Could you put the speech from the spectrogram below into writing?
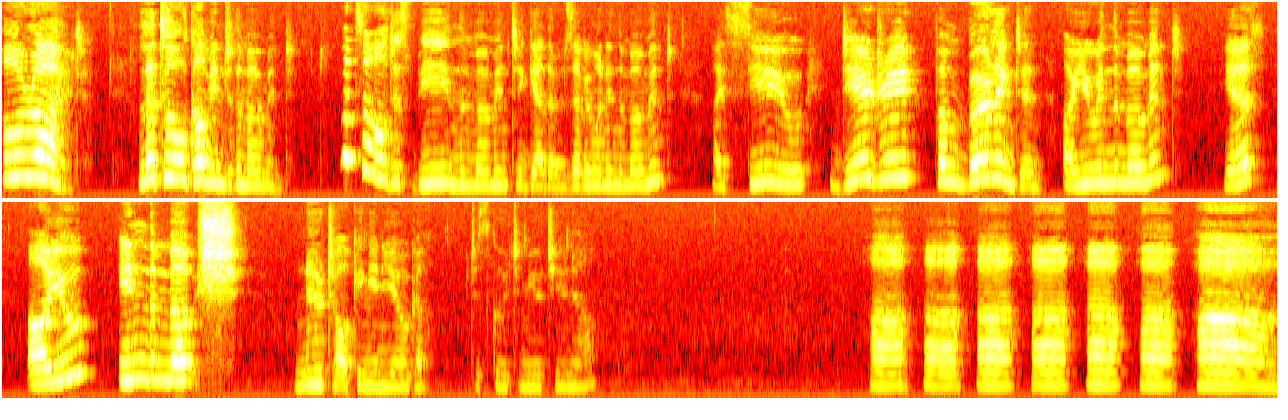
All right, let's all come into the moment. Let's all just be in the moment together. Is everyone in the moment? I see you. Deirdre from Burlington. Are you in the moment? Yes? Are you in the mo? Shh! No talking in yoga. Just going to mute you now. Ah, ah, ah, ah, ah, ah, ah.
